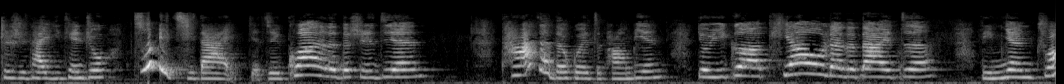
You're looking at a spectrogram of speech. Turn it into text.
这是他一天中最期待也最快乐的时间。他在的柜子旁边有一个漂亮的，里面装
